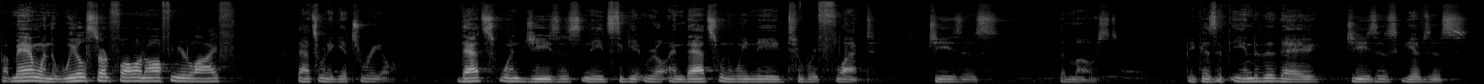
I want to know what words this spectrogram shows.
But man, when the wheels start falling off in your life, that's when it gets real. That's when Jesus needs to get real. And that's when we need to reflect Jesus the most. Because at the end of the day, Jesus gives us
